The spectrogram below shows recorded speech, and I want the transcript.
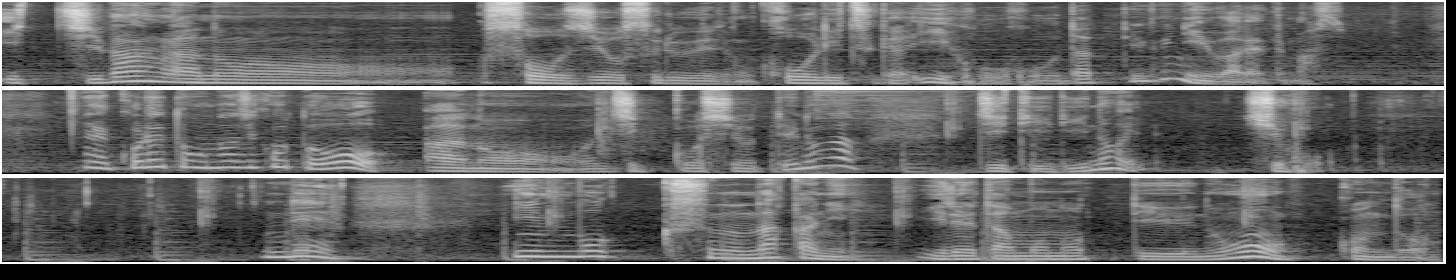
一番あの掃除をする上でも効率がいい方法だっていう風に言われてます。でこれと同じことをあの実行しようっていうのが GTD の手法。でインボックスの中に入れたものっていうのを今度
